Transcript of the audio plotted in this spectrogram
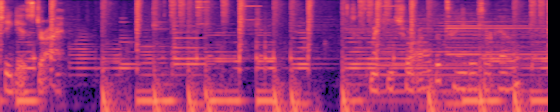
she gets dry. Just making sure all the tangles are out.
